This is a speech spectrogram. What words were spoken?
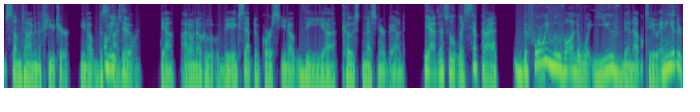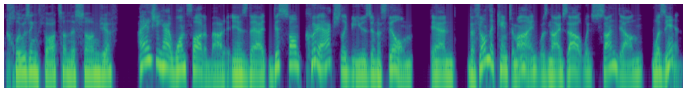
sometime in the future, you know, Oh, me too. Yeah, I don't know who it would be, except, of course, you know, the uh, Coast Messner band. Yeah, absolutely. Right. Before we move on to what you've been up to, any other closing thoughts on this song, Jeff? I actually had one thought about it is that this song could actually be used in a film. And the film that came to mind was Knives Out, which Sundown was in.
